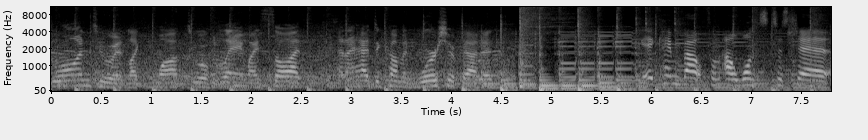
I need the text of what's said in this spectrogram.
drawn to it like moth to a flame. I saw it and I had to come and worship at it. It came about from our want to share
